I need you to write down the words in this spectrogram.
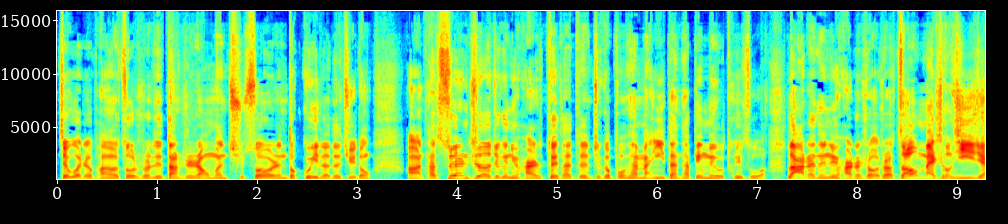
结果这个朋友做出了当时让我们去所有人都跪了的举动啊，他虽然知道这个女孩对他的这个不太满意，但他并没有退缩，拉着那女孩的手说：“走，买手机去。”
